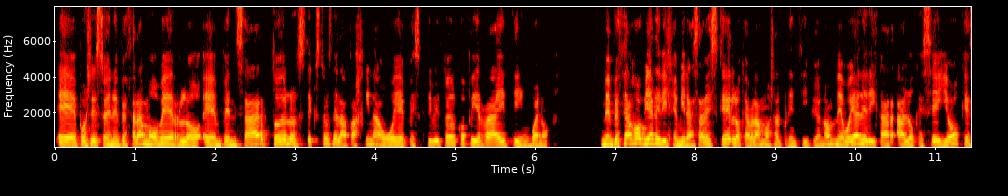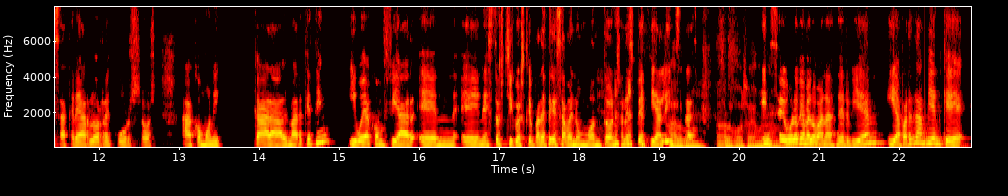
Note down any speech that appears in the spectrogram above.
eh, pues eso, en empezar a moverlo, en pensar todos los textos de la página web, escribir todo el copywriting, bueno, me empecé a agobiar y dije, mira, ¿sabes qué? Lo que hablamos al principio, ¿no? Me voy a dedicar a lo que sé yo, que es a crear los recursos, a comunicar al marketing y voy a confiar en, estos chicos que parece que saben un montón, son especialistas. y seguro que me lo van a hacer bien. Y aparte también que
